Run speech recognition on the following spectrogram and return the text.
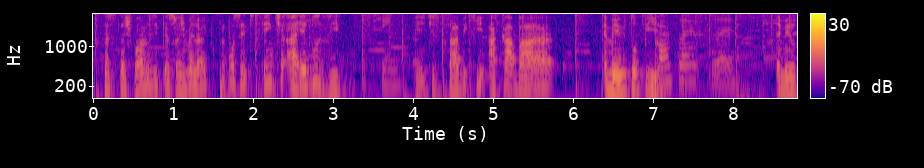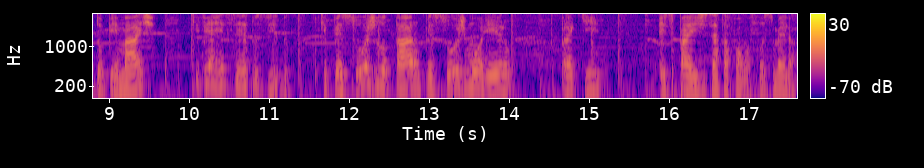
Porque se transformam em pessoas melhores que o preconceito tente a reduzir. Sim. A gente sabe que acabar é meio utopia Complexo, é. é meio utopia, mas que venha a ser reduzido. Porque pessoas lutaram, pessoas morreram para que esse país, de certa forma, fosse melhor.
